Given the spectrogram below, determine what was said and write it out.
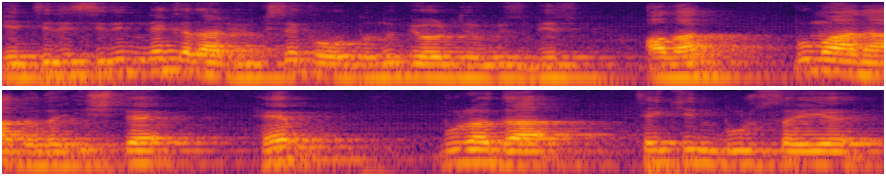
getirisinin ne kadar yüksek olduğunu gördüğümüz bir alan. Bu manada da işte hem burada Tekin Bursa'yı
